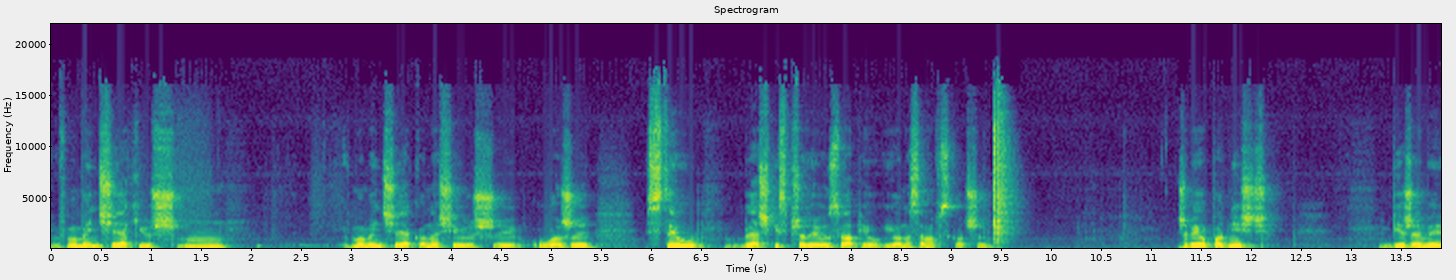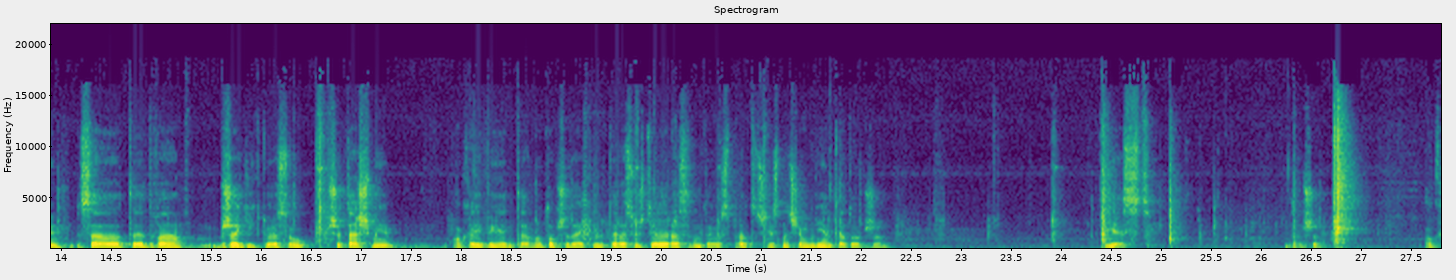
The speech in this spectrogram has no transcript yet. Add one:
w momencie jak już mm, w momencie jak ona się już y, ułoży z tyłu, blaszki z przodu ją złapią i ona sama wskoczy. Żeby ją podnieść, bierzemy za te dwa brzegi, które są przy taśmie. Ok, wyjęta. No dobrze, tak jak teraz już tyle razy, no to już sprawdzę, czy jest naciągnięta dobrze. Jest. Dobrze. Ok.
